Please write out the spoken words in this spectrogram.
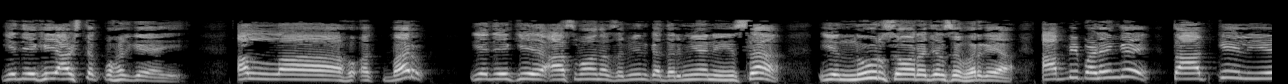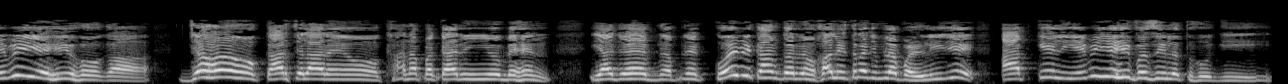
یہ دیکھیے آج تک پہنچ گیا یہ اللہ اکبر۔ یہ دیکھیے آسمان اور زمین کا درمیانی حصہ۔ یہ نور سے اور اجر سے بھر گیا۔ آپ بھی پڑھیں گے تو آپ کے لیے بھی یہی ہوگا۔ جہاں ہو، کار چلا رہے ہو، کھانا پکا رہی ہو، بہن۔ یا جو ہے اپنے کوئی بھی کام کر رہے ہو خالی اتنا جملہ پڑھ لیجیے، آپ کے لیے بھی یہی فضیلت ہوگی۔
